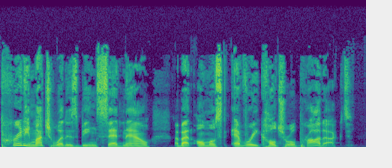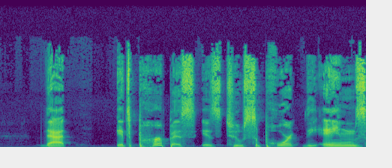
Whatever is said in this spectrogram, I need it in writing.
pretty much what is being said now about almost every cultural product that its purpose is to support the aims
